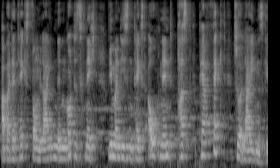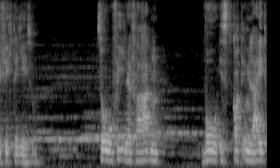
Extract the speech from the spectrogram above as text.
Aber der Text vom leidenden Gottesknecht, wie man diesen Text auch nennt, passt perfekt zur Leidensgeschichte Jesu. So viele Fragen, wo ist Gott im Leid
